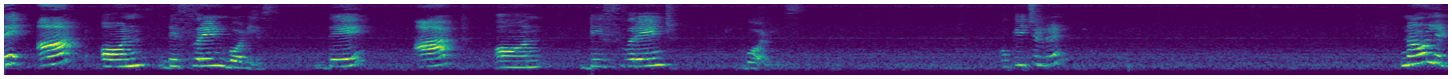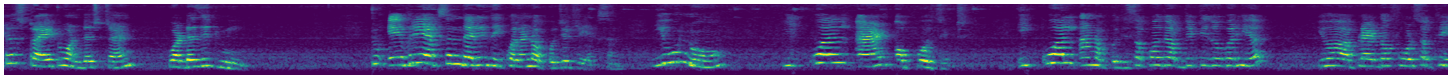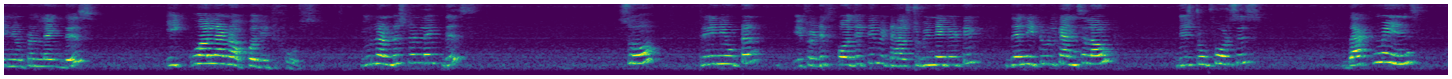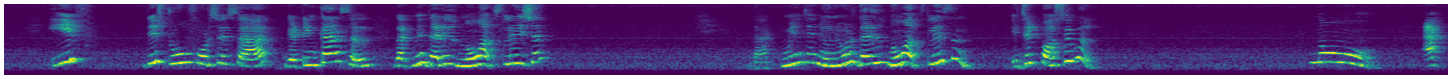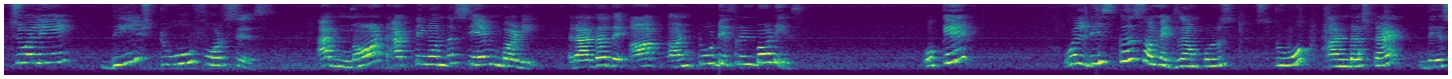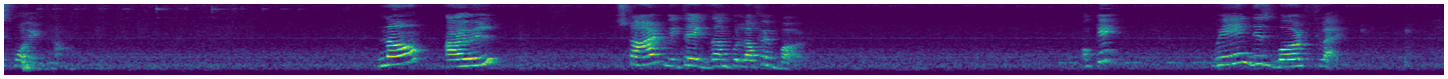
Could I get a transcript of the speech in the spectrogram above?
They act on different bodies. They act on different bodies. Okay children? Now let us try to understand what does it mean. To every action there is equal and opposite reaction. You know equal and opposite. Equal and opposite. Suppose the object is over here. You have applied the force of 3 Newton like this, equal and opposite force. You will understand like this. So, 3 Newton, if it is positive, it has to be negative, then it will cancel out these two forces. That means, if these two forces are getting cancelled, that means there is no acceleration. That means in universe there is no acceleration. Is it possible? No actually these two forces are not acting on the same body. Rather they act on two different bodies. Okay? We'll discuss some examples to understand this point now. Now i will start with the example of a bird. Okay? When this bird fly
